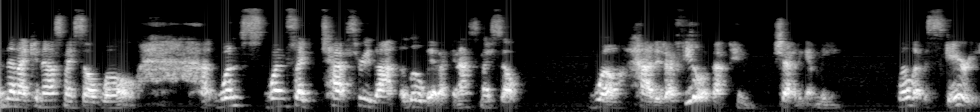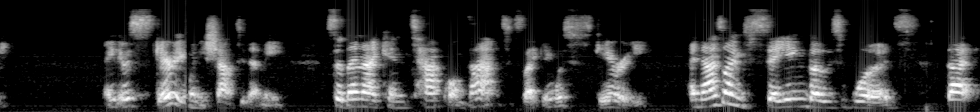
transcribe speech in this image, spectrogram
and then I can ask myself, well, once once I tap through that a little bit, I can ask myself, well, how did I feel about him shouting at me? Well, that was scary. Right? It was scary when he shouted at me. So then I can tap on that. It's like it was scary. And as I'm saying those words, that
